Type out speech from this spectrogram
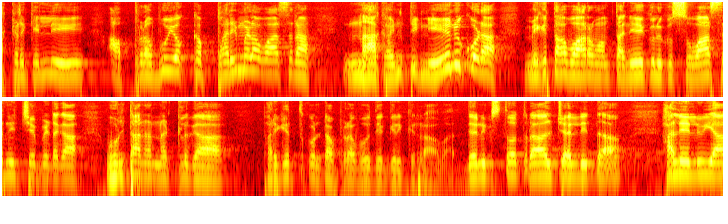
అక్కడికి వెళ్ళి ఆ ప్రభు యొక్క పరిమళ వాసన నాకంటి నేను కూడా మిగతా వారం అంత అనేకులకు సువాసన ఇచ్చే బిడ్డగా ఉంటానన్నట్లుగా పరిగెత్తుకుంటా ప్రభు దగ్గరికి రావాలి. దేనికి స్తోత్రాలు చెల్లిద్దాం. హలేలుయా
